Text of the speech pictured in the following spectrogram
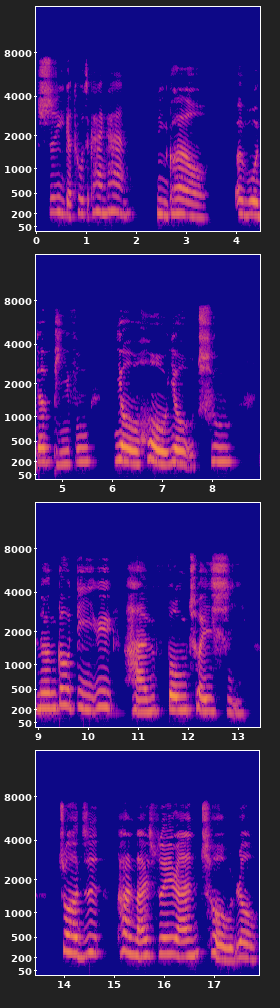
示意给兔子看看。你看哦，呃，我的皮肤又厚又粗，能够抵御寒风吹袭。爪子看来虽然丑陋。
